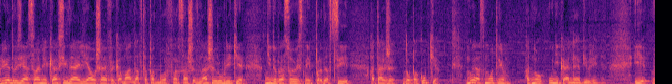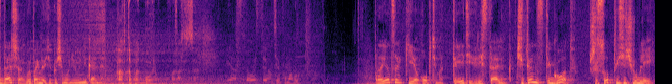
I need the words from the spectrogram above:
Привет, друзья! С вами, как всегда, Илья Ушаев и команда «Автоподбор Форсаж». И в нашей рубрике «Недобросовестные продавцы», а также «До покупки» мы рассмотрим одно уникальное объявление. И дальше вы поймете, почему оно уникальное. Автоподбор. Форсаж. Я с удовольствием тебе помогу. Продается Kia Optima, третий рестайлинг. 14 год, 600 тысяч рублей.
